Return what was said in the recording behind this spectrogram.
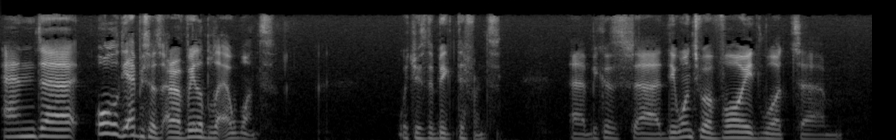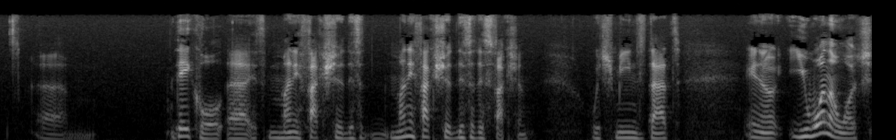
And uh, all the episodes are available at once, which is the big difference, uh, because uh, they want to avoid what um, um, they call uh, it's manufactured dis- manufactured dissatisfaction, which means that you know you want to watch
